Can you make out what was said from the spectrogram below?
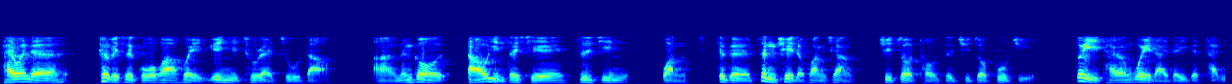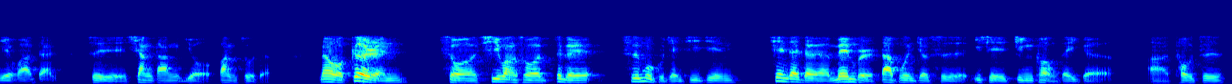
台湾的特别是国发会愿意出来主导。啊，能够导引这些资金往这个正确的方向去做投资、去做布局，对于台湾未来的一个产业发展是相当有帮助的。那我个人所希望说，这个私募股权基金现在的 member 大部分就是一些金控的一个啊投资，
